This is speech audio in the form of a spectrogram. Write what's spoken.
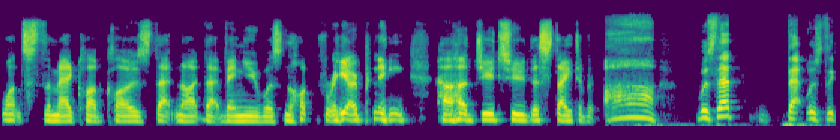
once the Mad Club closed that night, that venue was not reopening uh, due to the state of it. Ah, was that that was the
